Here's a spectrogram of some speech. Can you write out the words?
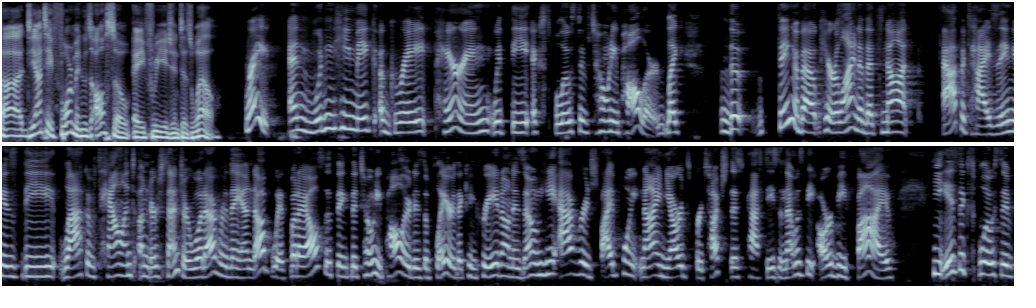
uh, D'Onta Foreman, who's also a free agent as well. Right. And wouldn't he make a great pairing with the explosive Tony Pollard? Like the thing about Carolina that's not appetizing is the lack of talent under center, whatever they end up with. But I also think that Tony Pollard is a player that can create on his own. He averaged 5.9 yards per touch this past season. That was the RB5. He is explosive.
